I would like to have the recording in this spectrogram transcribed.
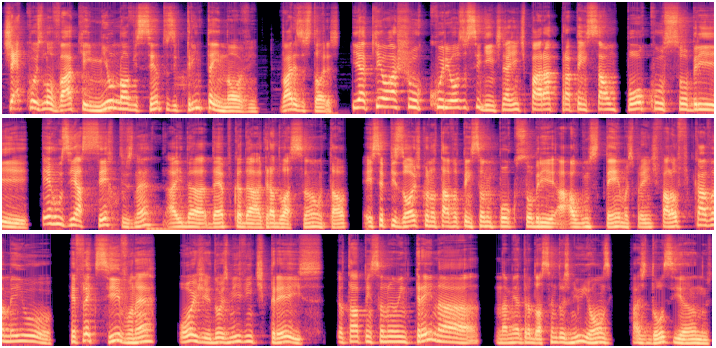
Tchecoslováquia em 1939 várias histórias. E aqui eu acho curioso o seguinte, né? A gente parar para pensar um pouco sobre erros e acertos, né? Aí da, da época da graduação e tal. Esse episódio, quando eu tava pensando um pouco sobre alguns temas pra gente falar, eu ficava meio reflexivo, né? Hoje, 2023, eu tava pensando, eu entrei na, na minha graduação em 2011, faz 12 anos.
